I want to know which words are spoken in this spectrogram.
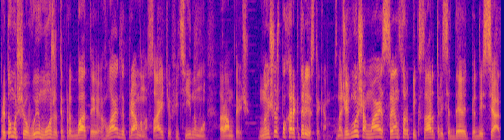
При тому, що ви можете придбати глайди прямо на сайті офіційному RamTech. Ну і що ж по характеристикам? Значить, миша має сенсор Pixar 3950.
